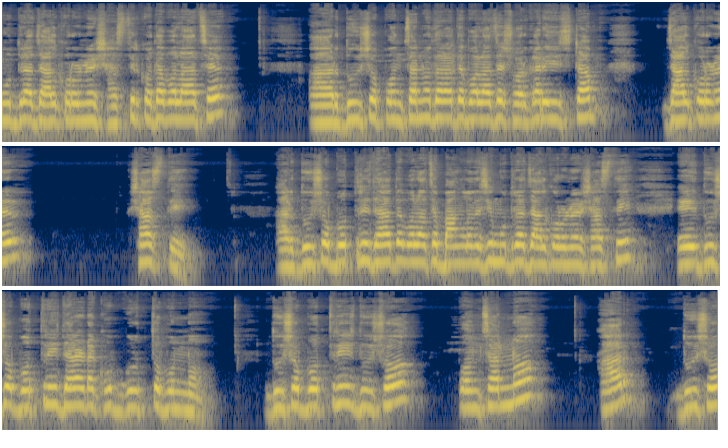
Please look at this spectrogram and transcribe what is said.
মুদ্রা জালকরণের শাস্তির কথা বলা আছে, আর দুইশো পঞ্চান্ন ধারাতে বলা আছে সরকারি স্টাম্প জালকরণের শাস্তি। আর দুইশো বত্রিশ ধারাতে বলা আছে বাংলাদেশি মুদ্রা জালকরণের শাস্তি। এই দুইশো বত্রিশ ধারাটা খুব গুরুত্বপূর্ণ। দুইশো বত্রিশ, দুইশো পঞ্চান্ন আর দুইশো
